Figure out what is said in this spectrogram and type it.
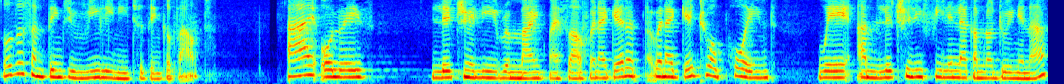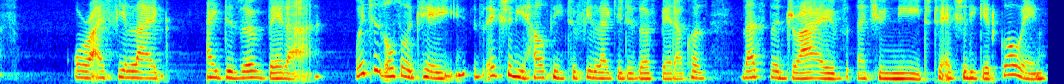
Those are some things you really need to think about. I always literally remind myself when I get a, when I get to a point where I'm literally feeling like I'm not doing enough or I feel like I deserve better, which is also okay. It's actually healthy to feel like you deserve better because that's the drive that you need to actually get going.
